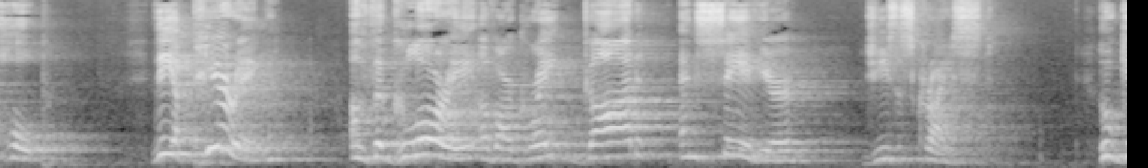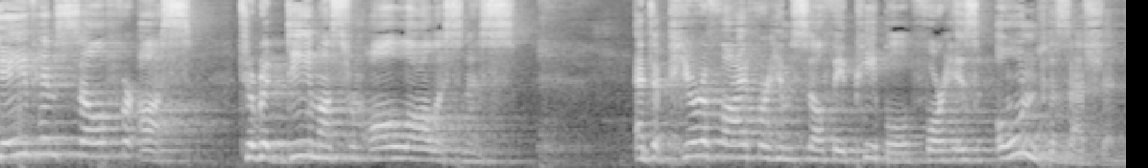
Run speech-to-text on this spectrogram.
hope, the appearing of the glory of our great God and Savior, Jesus Christ, who gave himself for us to redeem us from all lawlessness and to purify for himself a people for his own possession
